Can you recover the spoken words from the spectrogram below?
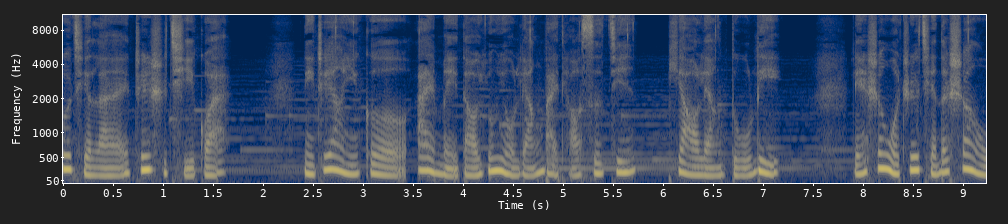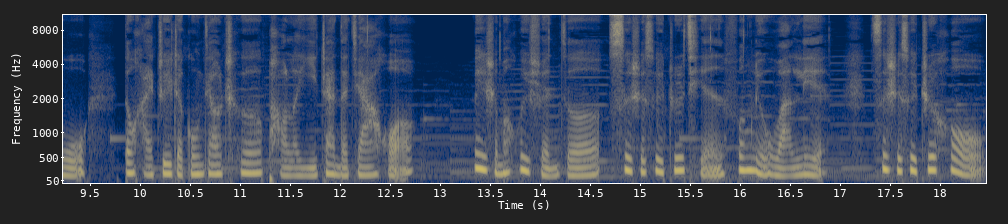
说起来真是奇怪，你这样一个爱美到拥有两百条丝巾、漂亮独立，连生我之前的上午都还追着公交车跑了一站的家伙，为什么会选择四十岁之前风流顽劣，四十岁之后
